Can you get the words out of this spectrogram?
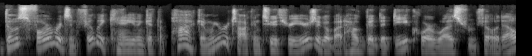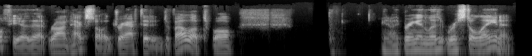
those forwards in Philly can't even get the puck. And we were talking two, three years ago about how good the D corps was from Philadelphia that Ron Hextall had drafted and developed. Well, you know, they bring in Ristolainen.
